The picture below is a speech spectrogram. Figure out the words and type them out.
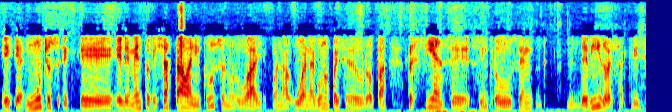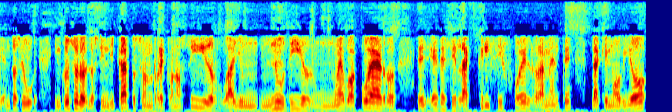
eh, eh, muchos elementos que ya estaban incluso en Uruguay o en, algunos países de Europa recién se, se introducen debido a esa crisis. Entonces, incluso los, sindicatos son reconocidos, hay un New Deal, un nuevo acuerdo. Es, decir, la crisis fue realmente la que movió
